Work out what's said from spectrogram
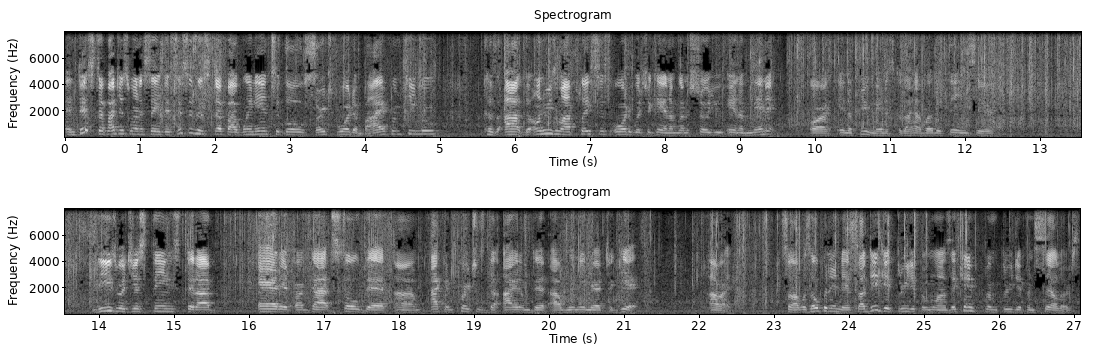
And this stuff, I just want to say this. This isn't stuff I went in to go search for to buy from Temu. Because the only reason why I placed this order, which again, I'm going to show you in a minute. Or in a few minutes because I have other things here. These were just things that I added or got so that um, I can purchase the item that I went in there to get. All right. So I was opening this. So I did get three different ones. They came from three different sellers.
